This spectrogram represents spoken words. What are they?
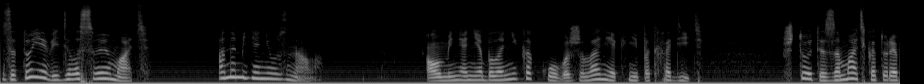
Зато я видела свою мать. Она меня не узнала. А у меня не было никакого желания к ней подходить, что это за мать, которая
